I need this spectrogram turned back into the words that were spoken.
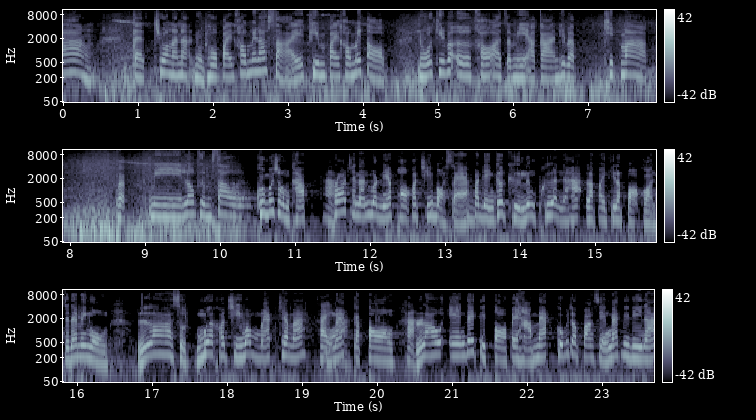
บ้าง แต่ช่วงนั้นอะหนูโทรไปเขาไม่รับสายพิมพ์ไปเขาไม่ตอบ หนูก็คิดว่าเออเขาอาจจะมีอาการที่แบบ คิดมาก แบบมีโรคซึมเศร้า คุณผู้ชมครับ ค่ะ เพราะฉะนั้นวันนี้พอเขาชี้เบาะแสประเด็นก็คือเรื่องเพื่อนนะฮะ เราไปทีละเปาะก่อนจะได้ไม่งง ล่าสุดเมื่อเขาชี้ว่าแม็กใช่ไหมใช่ค่ะแม็กกับตอง ค่ะ เราเองได้ติดต่อไปหาแม็กคุณผู้ชมฟังเสียงแม็กดีๆนะ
